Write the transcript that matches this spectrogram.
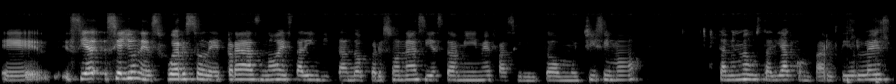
eh, si, si, hay un esfuerzo detrás, ¿no? Estar invitando personas y esto a mí me facilitó muchísimo. También me gustaría compartirles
